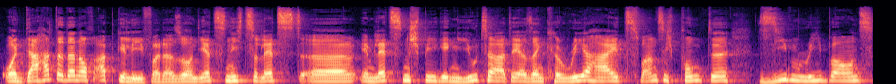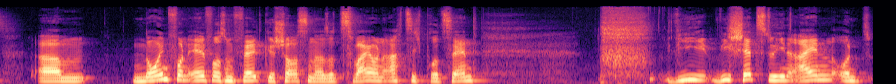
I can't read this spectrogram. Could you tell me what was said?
und da hat er dann auch abgeliefert. Also und jetzt nicht zuletzt äh, im letzten Spiel gegen Utah hatte er sein Career High, 20 Punkte, 7 Rebounds. Ähm, 9 von 11 aus dem Feld geschossen, also 82 Prozent. Wie, wie schätzt du ihn ein und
